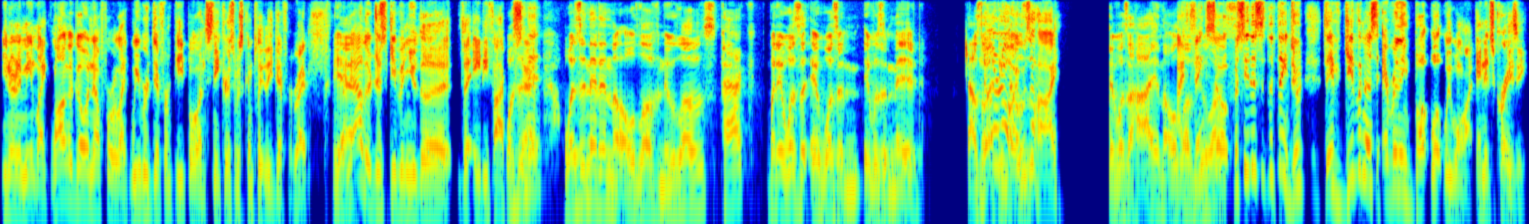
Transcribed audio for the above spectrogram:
You know what I mean? Like long ago enough where like we were different people and sneakers was completely different, right? Yeah. But now they're just giving you the the 85 Wasn't it wasn't it in the old love new loves pack? But it was a, it was a it was a mid. That was no, I think no, that it was, a high. It was a high in the old I love think new so. But see, this is the thing, dude. They've given us everything but what we want, and it's crazy.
